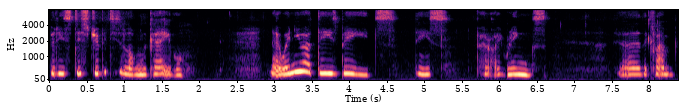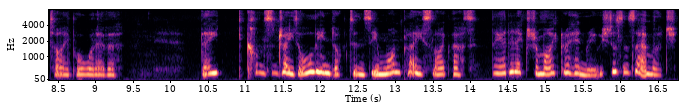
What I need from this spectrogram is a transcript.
but it's distributed along the cable. Now, when you add these beads, these ferrite rings, uh, the clamp type or whatever, they concentrate all the inductance in one place like that. They add an extra microhenry, which doesn't sound much,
